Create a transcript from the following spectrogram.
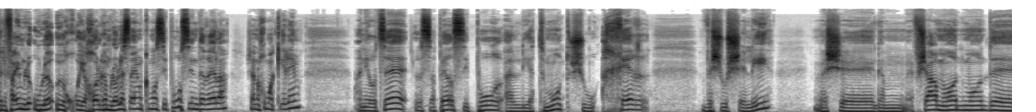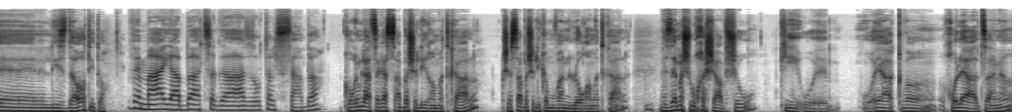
ולפעמים הוא, לא, הוא יכול גם לא לסיים כמו סיפור סינדרלה שאנחנו מכירים. אני רוצה לספר סיפור על יתמות שהוא אחר ושהוא שלי, ושגם אפשר מאוד מאוד אה, להזדהות איתו. ומה היה בהצגה הזאת על סבא? קוראים להצגה סבא שלי רמטכ"ל, כשסבא שלי כמובן לא רמטכ"ל, וזה מה שהוא חשב שהוא, כי הוא, אה, הוא היה כבר חולה אלצהיימר,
